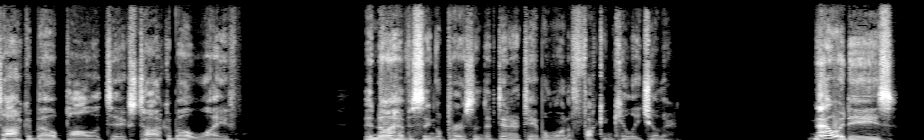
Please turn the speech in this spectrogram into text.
talk about politics, talk about life, and not have a single person at the dinner table want to fucking kill each other. Nowadays,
